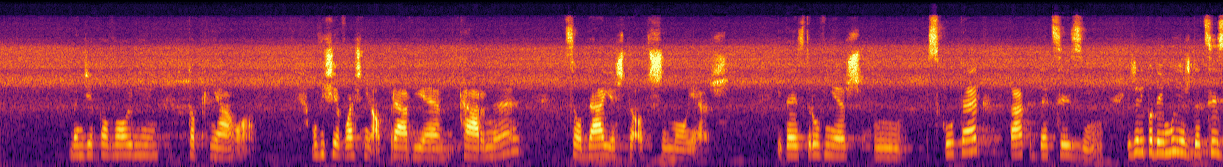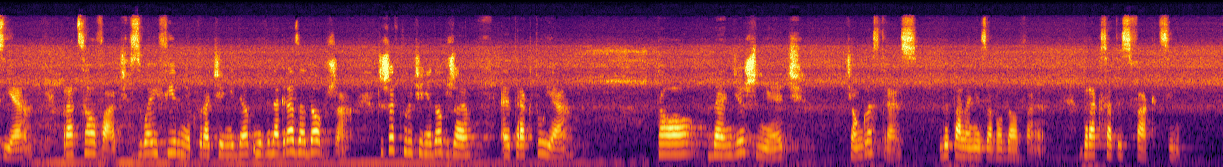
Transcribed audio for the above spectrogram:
będzie powoli topniało. Mówi się właśnie o prawie karmy, co dajesz, to otrzymujesz. I to jest również mm, skutek tak, decyzji. Jeżeli podejmujesz decyzję pracować w złej firmie, która cię nie, nie wynagradza dobrze, czy szef, który cię niedobrze e, traktuje, to będziesz mieć ciągle stres, wypalenie zawodowe, brak satysfakcji.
